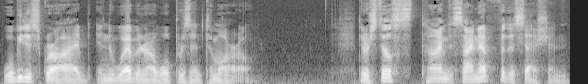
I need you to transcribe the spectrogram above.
will be described in the webinar we'll present tomorrow. There is still time to sign up for the session,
